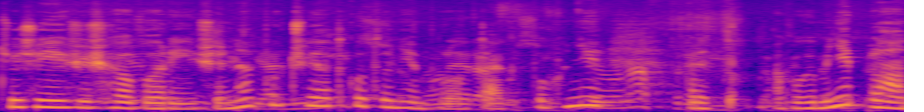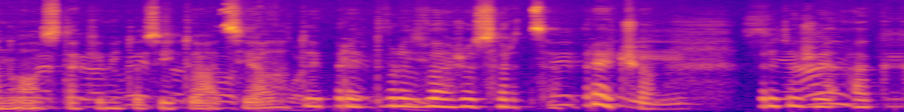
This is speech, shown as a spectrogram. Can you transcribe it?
Čiže Ježiš hovorí, že na počiatku to nebolo tak. Boh ne, preto, ako by neplánoval s takýmito situáciami, ale to je pre tvrz vášho srdca. Prečo? Pretože ak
